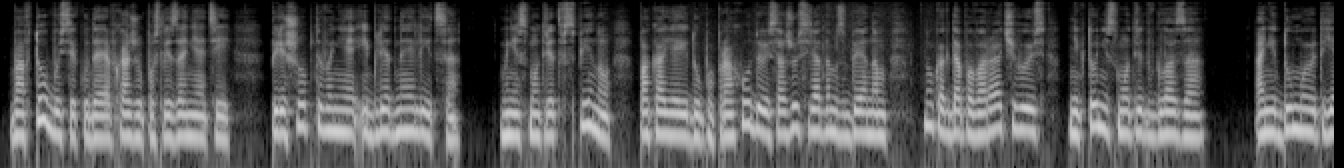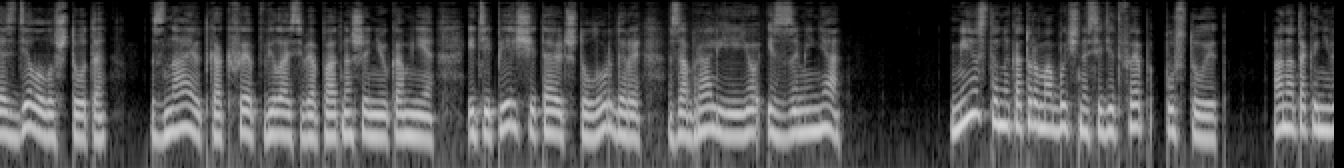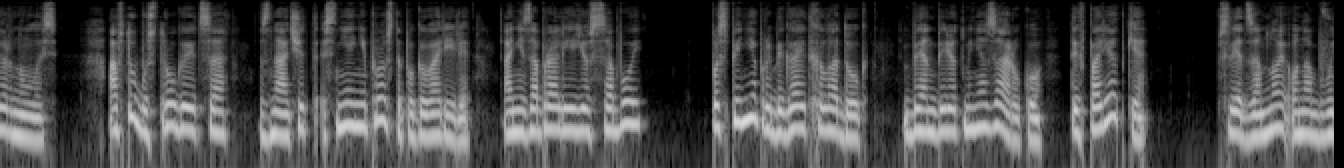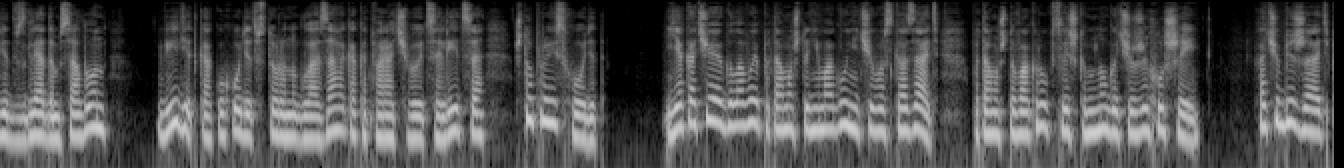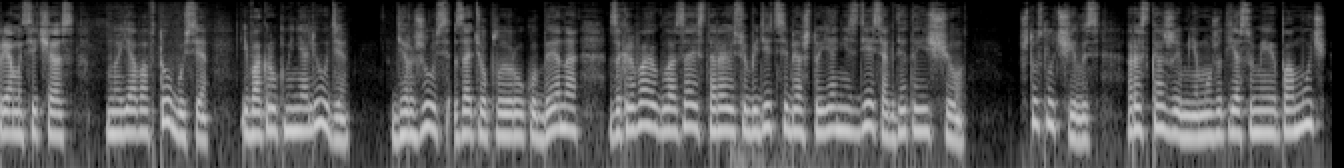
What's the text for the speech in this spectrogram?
В автобусе, куда я вхожу после занятий, перешептывания и бледные лица. Мне смотрят в спину, пока я иду по проходу и сажусь рядом с Беном, но когда поворачиваюсь, никто не смотрит в глаза. Они думают, я сделала что-то, знают, как Фэб вела себя по отношению ко мне, и теперь считают, что лордеры забрали ее из-за меня. Место, на котором обычно сидит Фэб, пустует. Она так и не вернулась. Автобус трогается, значит, с ней не просто поговорили, они забрали ее с собой. По спине пробегает холодок. Бен берет меня за руку. «Ты в порядке?» Вслед за мной он обводит взглядом салон, видит, как уходят в сторону глаза, как отворачиваются лица, что происходит. Я качаю головой, потому что не могу ничего сказать, потому что вокруг слишком много чужих ушей. Хочу бежать прямо сейчас, но я в автобусе, и вокруг меня люди. Держусь за теплую руку Бена, закрываю глаза и стараюсь убедить себя, что я не здесь, а где-то еще. Что случилось? Расскажи мне, может, я сумею помочь?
